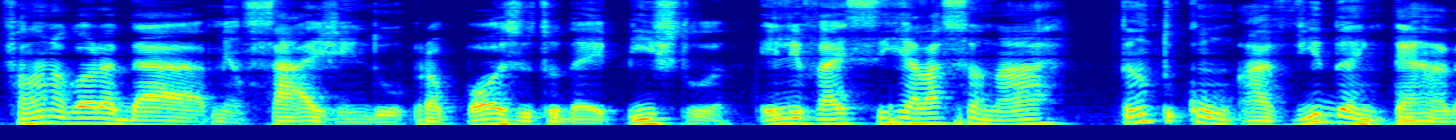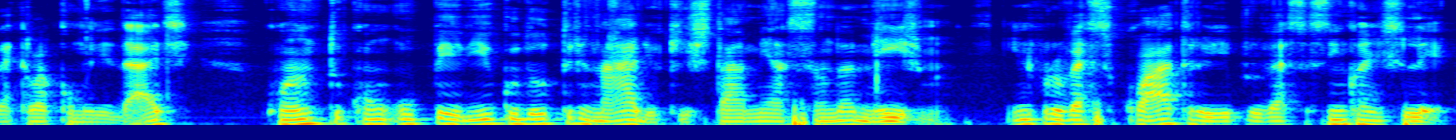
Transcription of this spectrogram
Falando agora da mensagem, do propósito da epístola, ele vai se relacionar tanto com a vida interna daquela comunidade, quanto com o perigo doutrinário que está ameaçando a mesma. Indo para o verso 4 e para o verso 5 a gente lê:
